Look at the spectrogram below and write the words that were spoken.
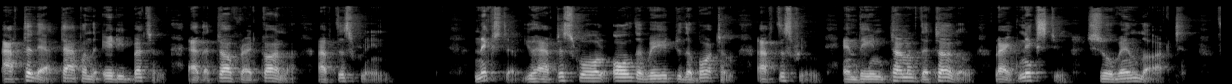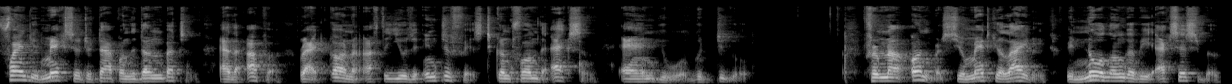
After that, tap on the Edit button at the top right corner of the screen. Next up, you have to scroll all the way to the bottom of the screen and then turn off the toggle right next to Show When Locked. Finally, make sure to tap on the Done button at the upper right corner of the user interface to confirm the action and you are good to go. From now onwards, your medical ID will no longer be accessible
